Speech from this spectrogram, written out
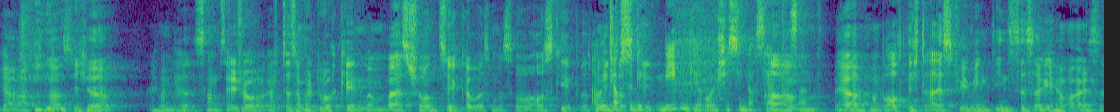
Ja, na, sicher. Ich meine, wir haben es eh schon öfters einmal durchgehen. Man weiß schon circa, was man so ausgibt. Was Aber ich glaube, so die Nebengeräusche sind auch sehr ähm, interessant. Ja, man braucht nicht drei Streaming-Dienste, sage ich einmal. Also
